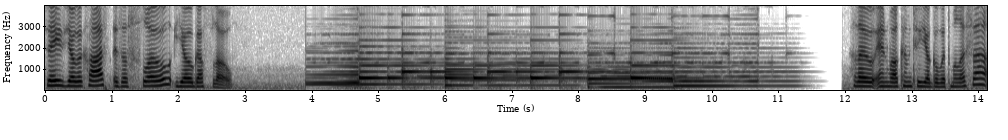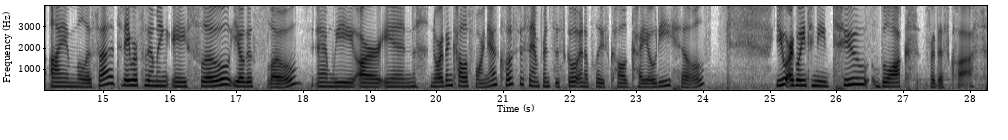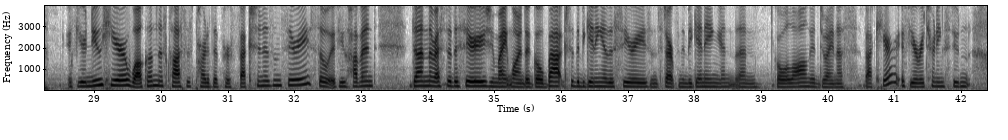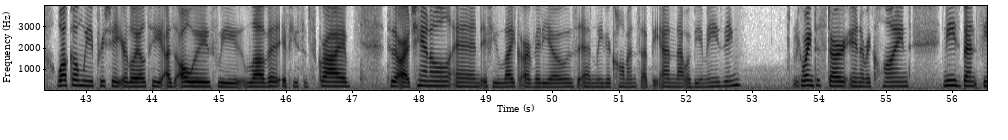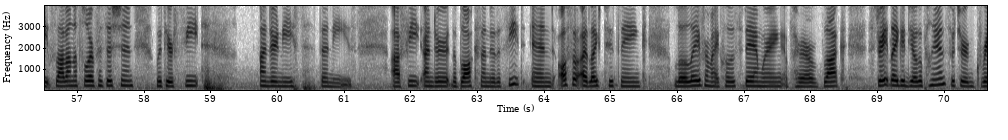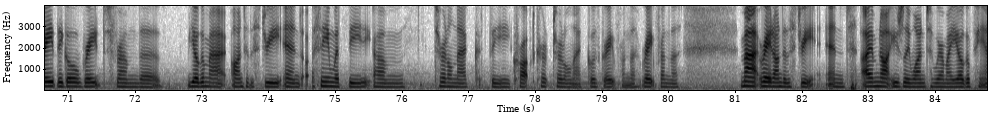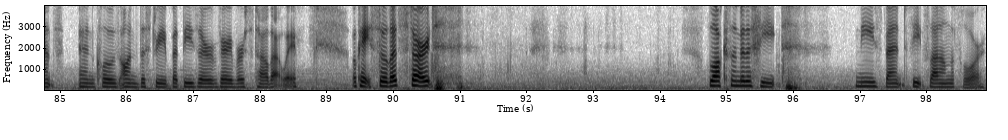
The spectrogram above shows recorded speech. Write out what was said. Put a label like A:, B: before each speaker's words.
A: Today's yoga class is a slow yoga flow. Hello and welcome to Yoga with Melissa. I am Melissa. Today we're filming a slow yoga flow and we are in Northern California, close to San Francisco, in a place called Coyote Hills. You are going to need two blocks for this class. If you're new here, welcome. This class is part of the perfectionism series. So if you haven't done the rest of the series, you might want to go back to the beginning of the series and start from the beginning and then go along and join us back here. If you're a returning student, welcome. We appreciate your loyalty. As always, we love it if you subscribe to our channel and if you like our videos and leave your comments at the end, that would be amazing. We're going to start in a reclined, knees bent, feet flat on the floor position with your feet underneath the knees. Uh, feet under the blocks under the feet. And also, I'd like to thank Lole for my clothes today. I'm wearing a pair of black straight legged yoga pants, which are great. They go great from the yoga mat onto the street. And same with the um, turtleneck, the cropped turtleneck goes great from the right from the mat right onto the street. And I'm not usually one to wear my yoga pants and clothes onto the street, but these are very versatile that way. Okay, so let's start. Blocks under the feet, knees bent, feet flat on the floor.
